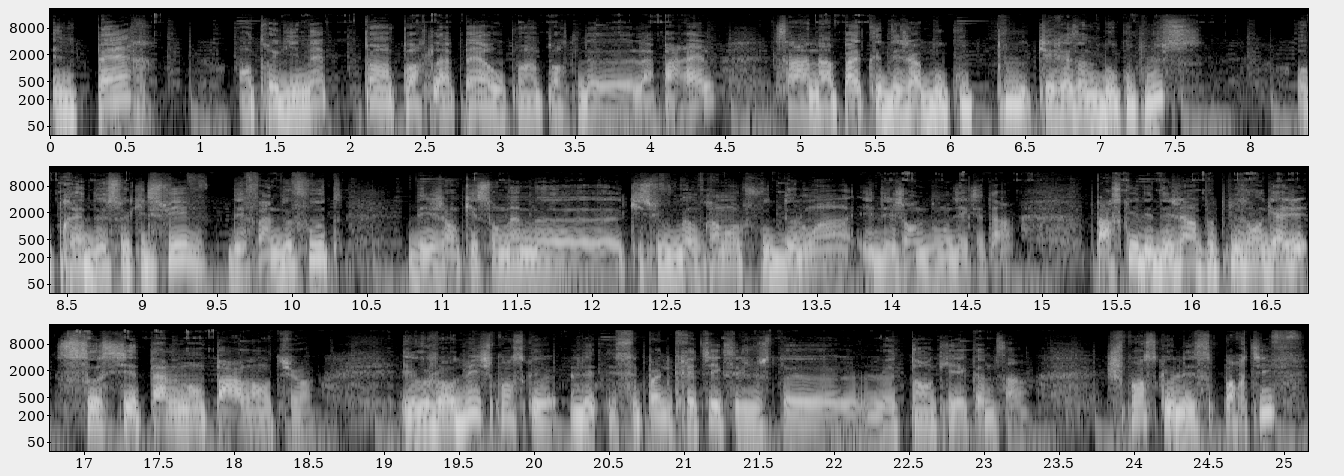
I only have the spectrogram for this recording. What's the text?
une, paire, entre guillemets, peu importe la paire ou peu importe l'appareil, ça a un impact qui est déjà beaucoup plus, qui résonne beaucoup plus auprès de ceux qui le suivent, des fans de foot, des gens qui sont même euh, qui suivent vraiment le foot de loin et des gens de Bondy, etc. Parce qu'il est déjà un peu plus engagé sociétalement parlant, tu vois. Et aujourd'hui, je pense que les- c'est pas une critique, c'est juste euh, le temps qui est comme ça. Je pense que les sportifs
